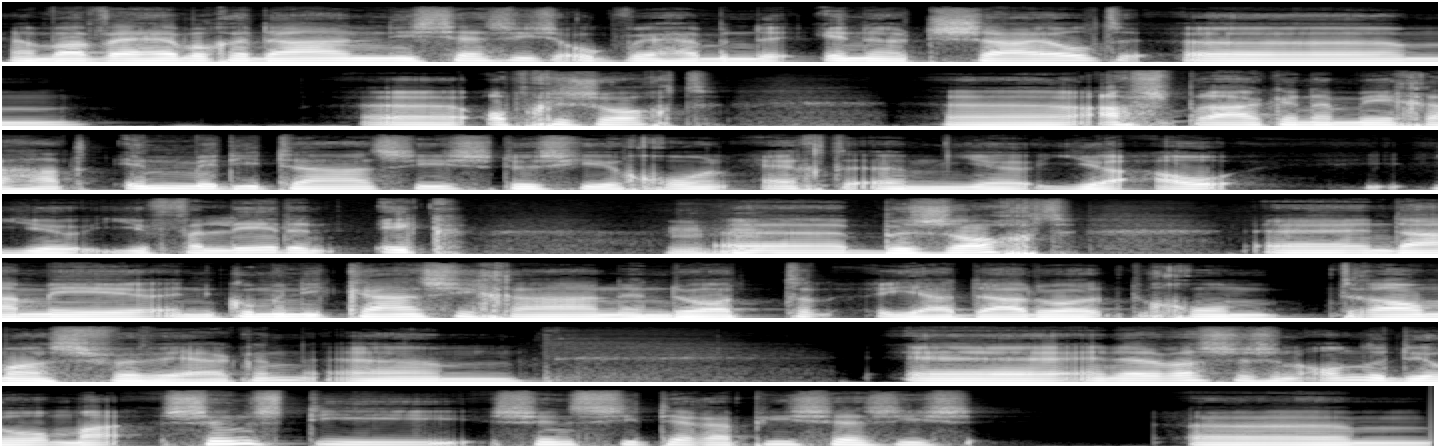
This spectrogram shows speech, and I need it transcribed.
En wat wij hebben gedaan in die sessies, ook we hebben de inner child ehm, eh, opgezocht. Afspraken daarmee gehad in meditaties. Dus hier gewoon echt ehm, je, je, je, je verleden ik Mhm. eh, bezocht. En daarmee in communicatie gaan en door, ja, daardoor gewoon trauma's verwerken. Ehm, eh, en dat was dus een onderdeel. Maar sinds die, sinds die therapiesessies ehm,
